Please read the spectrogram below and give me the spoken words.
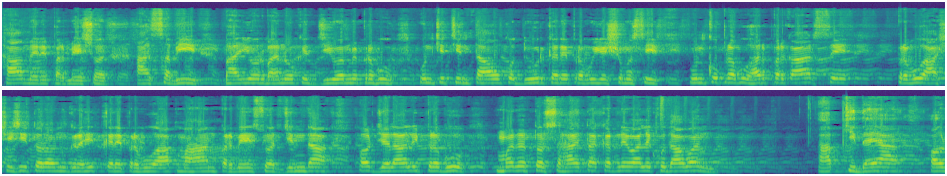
हाँ मेरे परमेश्वर, आज सभी भाई और बहनों के जीवन में प्रभु, उनकी चिंताओं को दूर करे प्रभु यीशु मसीह। उनको प्रभु हर प्रकार से प्रभु आशीषित और अनुग्रहित करे। प्रभु, आप महान परमेश्वर, ज़िंदा और जलाली प्रभु, मदद और सहायता करने वाले खुदावन, आपकी दया और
